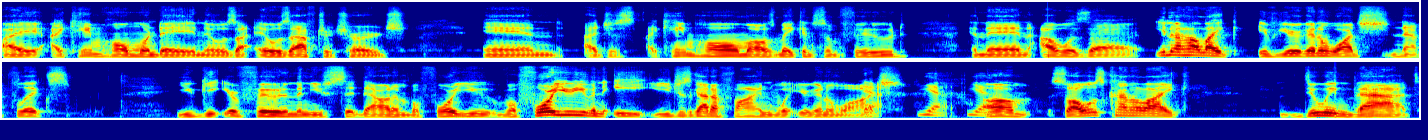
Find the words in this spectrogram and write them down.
I I came home one day and it was it was after church, and I just I came home. I was making some food, and then I was uh you know how like if you're gonna watch Netflix, you get your food and then you sit down and before you before you even eat, you just gotta find what you're gonna watch. Yeah, yeah. Um, so I was kind of like doing that,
